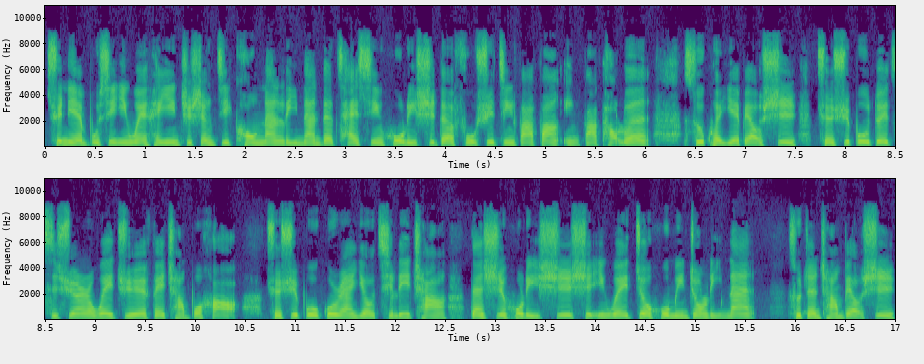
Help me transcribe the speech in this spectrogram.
去年不幸因为黑鹰直升机空难罹难的蔡姓护理师的抚恤金发放引发讨论，苏奎也表示，全序部对此悬而未决，非常不好。全序部固然有其立场，但是护理师是因为救护民众罹难。苏贞昌表示，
